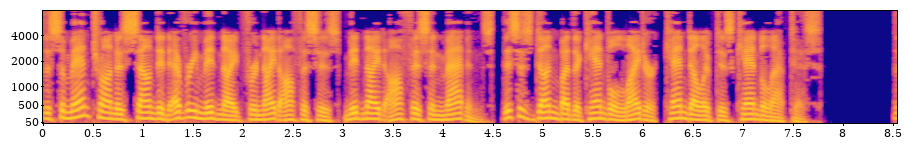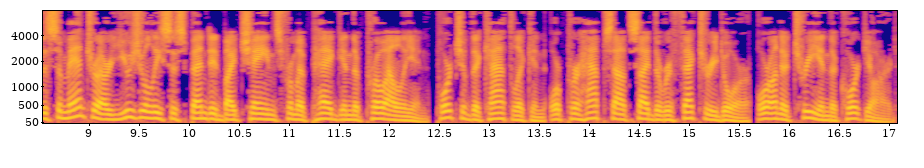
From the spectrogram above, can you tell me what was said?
The semantron is sounded every midnight for night offices midnight office and matins, this is done by the candle lighter, candeliptus candelaptus. The semantra are usually suspended by chains from a peg in the proaulaion porch of the Katholikon or perhaps outside the refectory door, or on a tree in the courtyard.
